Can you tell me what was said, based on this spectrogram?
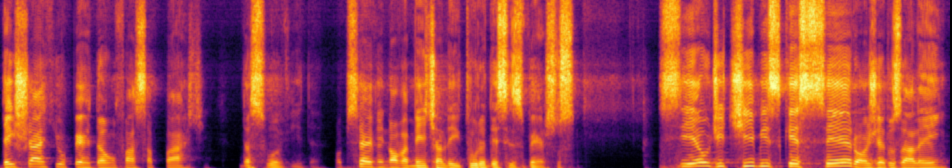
deixar que o perdão faça parte da sua vida. Observem novamente a leitura desses versos. Se eu de ti me esquecer, ó Jerusalém,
